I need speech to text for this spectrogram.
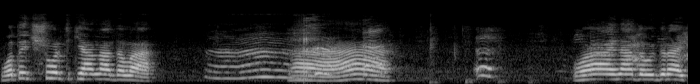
Вот эти шортики она дала. А. А, -а, -а. Ой, надо убирать.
